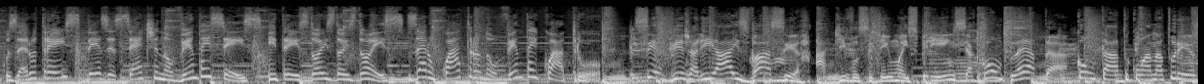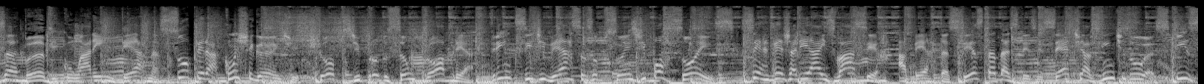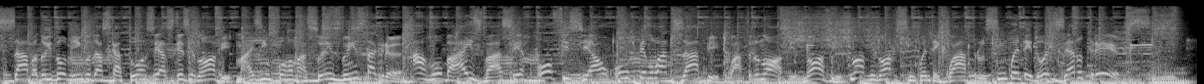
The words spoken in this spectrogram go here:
3503 1796 e 3222 0494. Cervejaria Eisvasser. Aqui você tem uma experiência completa. Contato com a natureza, pub com área interna super aconchegante, shops de produção própria, drinks e diversas opções de porções. Cervejaria Eisvasser, aberta sexta das 17 às 22 e sábado e domingo das 14 às 19. Mais informações no Instagram arroba oficial ou pelo WhatsApp 499 9954 5203.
